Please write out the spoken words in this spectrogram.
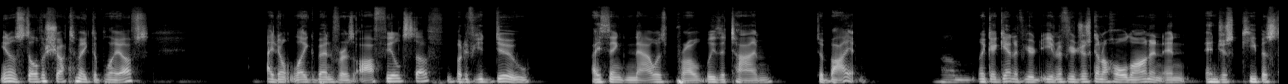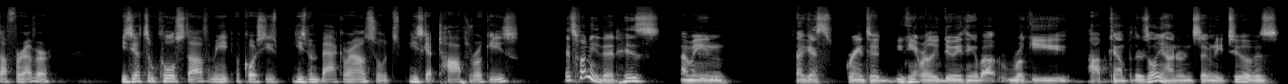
You know, still have a shot to make the playoffs. I don't like Ben for his off field stuff, but if you do, I think now is probably the time to buy him. Um, Like again, if you're even if you're just going to hold on and and and just keep his stuff forever, he's got some cool stuff. I mean, of course, he's he's been back around, so it's he's got Topps rookies. It's funny that his, I mean, I guess granted, you can't really do anything about rookie pop count, but there's only 172 of his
